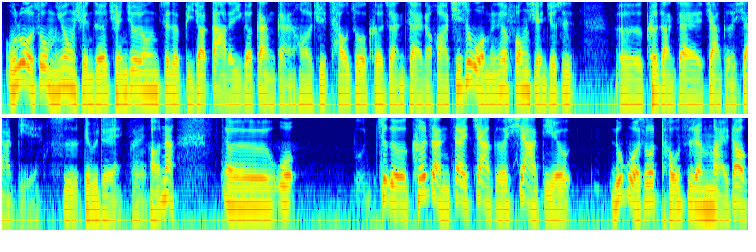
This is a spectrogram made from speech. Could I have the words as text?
我如果说我们用选择权，就用这个比较大的一个杠杆哈去操作可转债的话，其实我们的风险就是呃可转债价格下跌，是对不对对？好，那呃我这个可转债价格下跌，如果说投资人买到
